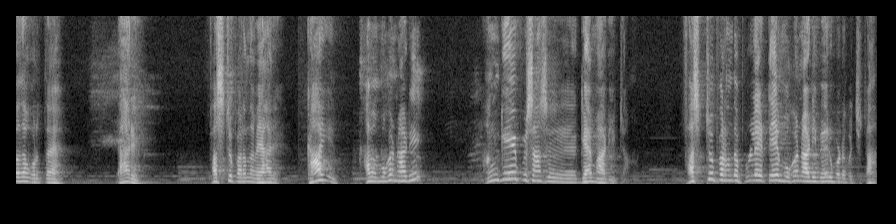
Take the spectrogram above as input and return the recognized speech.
முத ஒருத்தன். யாரு? ஃபஸ்ட்டு பிறந்தவன் யார்? காயின். அவன் முகநாடி அங்கே பிசாசு கேம் ஆடிட்டான். ஃபஸ்ட்டு பிறந்த பிள்ளைகிட்டே முகநாடி வேறுபட வச்சுட்டான்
